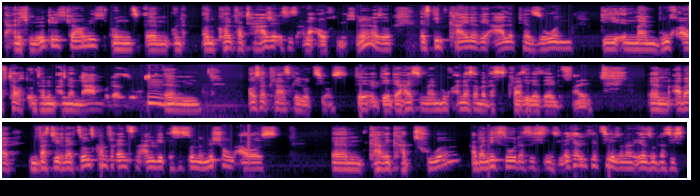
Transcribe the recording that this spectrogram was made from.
gar nicht möglich, glaube ich. Und, ähm, und, und Kolportage ist es aber auch nicht. Ne? Also es gibt keine reale Person, die in meinem Buch auftaucht unter einem anderen Namen oder so. Mhm. Ähm, außer Klaas Reluzius. Der, der, der heißt in meinem Buch anders, aber das ist quasi derselbe Fall. Ähm, aber was die Redaktionskonferenzen angeht, ist es so eine Mischung aus ähm, Karikatur, aber nicht so, dass ich es ins Lächerliche ziehe, sondern eher so, dass ich es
